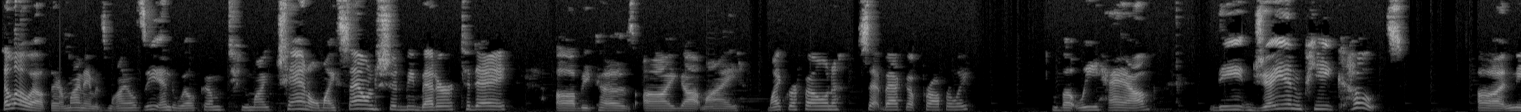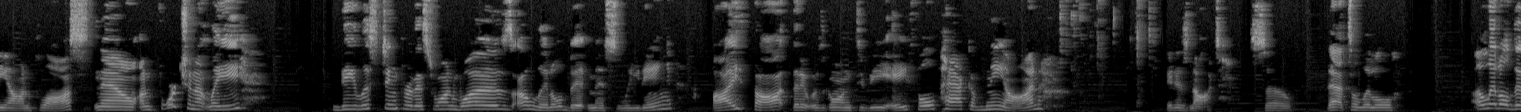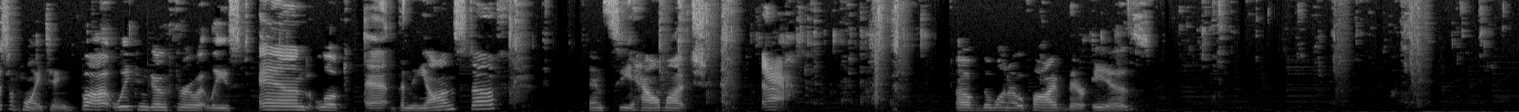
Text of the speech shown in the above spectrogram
Hello out there, my name is Milesy and welcome to my channel. My sound should be better today uh, because I got my microphone set back up properly. But we have the J&P Coats uh, Neon Floss. Now, unfortunately, the listing for this one was a little bit misleading. I thought that it was going to be a full pack of neon. It is not. So that's a little a little disappointing, but we can go through at least and look at the neon stuff and see how much ah of the 105 there is.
